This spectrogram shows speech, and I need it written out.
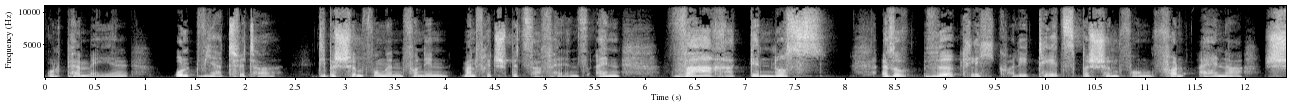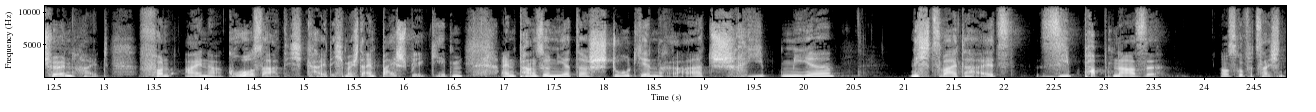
und per Mail und via Twitter die Beschimpfungen von den Manfred Spitzer Fans ein wahrer Genuss. Also wirklich Qualitätsbeschimpfung von einer Schönheit, von einer Großartigkeit. Ich möchte ein Beispiel geben. Ein pensionierter Studienrat schrieb mir nichts weiter als Sie Pappnase. Ausrufezeichen.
